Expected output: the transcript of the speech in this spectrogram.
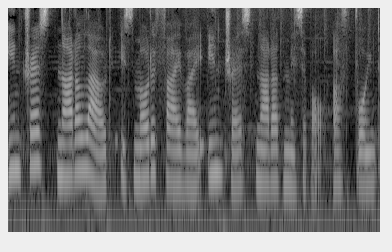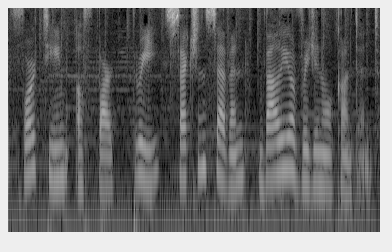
interest not allowed is modified by interest not admissible of point 14 of part 3 section 7 value of regional content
